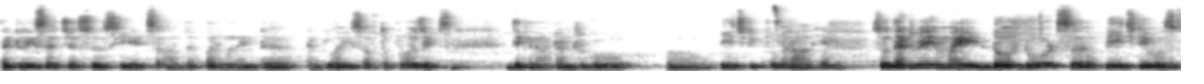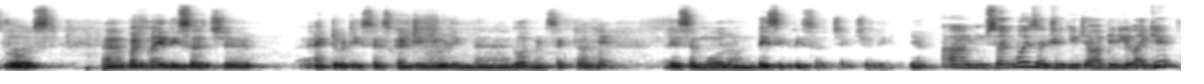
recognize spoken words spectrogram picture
that research associates are the permanent uh, employees of the projects. They cannot undergo uh, PhD program. Oh, okay. So that way, my door towards uh, PhD was Was closed, uh, but my research uh, activities has continued in uh, government sector. Okay. It's a more on basic research actually. Yeah, Um. So it was a tricky job. Did you like it?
